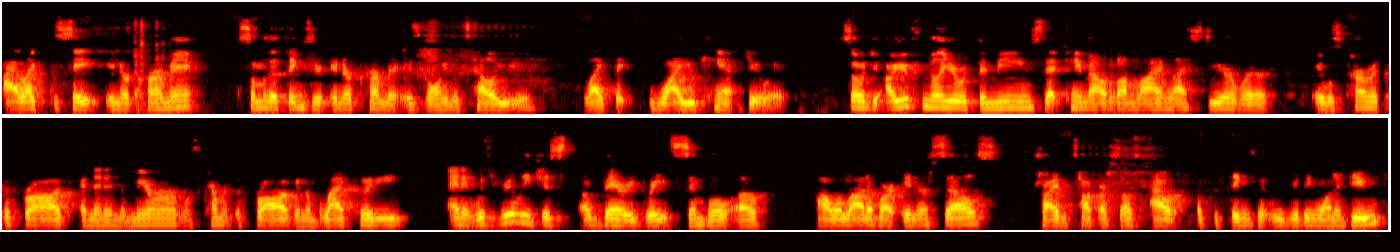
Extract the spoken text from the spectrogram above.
I like to say inner Kermit, some of the things your inner Kermit is going to tell you, like the, why you can't do it. So are you familiar with the memes that came out online last year where it was Kermit the Frog and then in the mirror was Kermit the Frog in a black hoodie? And it was really just a very great symbol of how a lot of our inner selves try to talk ourselves out of the things that we really want to do.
